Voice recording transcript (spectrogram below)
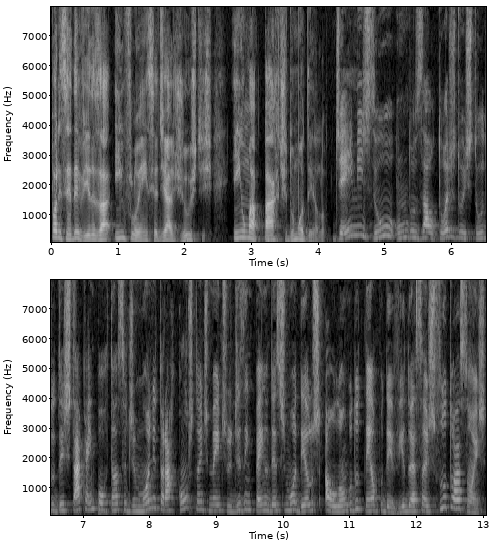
podem ser devidas à influência de ajustes em uma parte do modelo. James Zhu, um dos autores do estudo, destaca a importância de monitorar constantemente o desempenho desses modelos ao longo do tempo devido a essas flutuações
